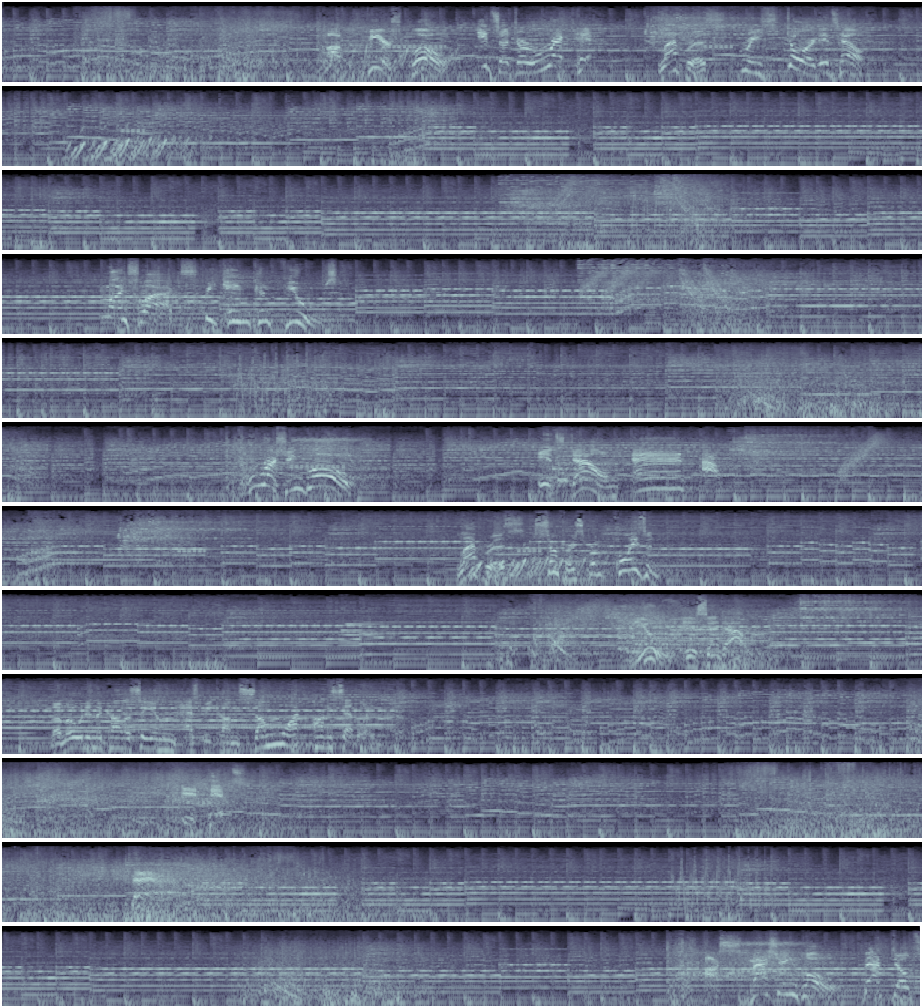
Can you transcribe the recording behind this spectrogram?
A fierce blow. It's a direct hit. Lapras restored its health. Became confused. Rushing blow. It's down and out. Lapras suffers from poison. Mew is sent out. The mood in the Colosseum has become somewhat unsettling.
